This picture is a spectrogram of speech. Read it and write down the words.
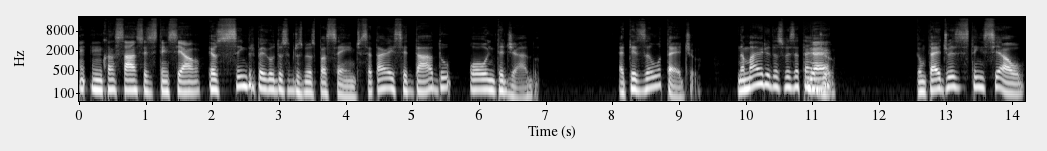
um- um cansaço existencial. Eu sempre pergunto sobre os meus pacientes: você tá excitado ou entediado? É tesão ou tédio? Na maioria das vezes é tédio. Então, tédio existencial.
